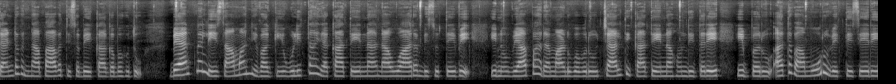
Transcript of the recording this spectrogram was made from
ದಂಡವನ್ನು ಪಾವತಿಸಬೇಕಾಗಬಹುದು. ಬ್ಯಾಂಕ್ನಲ್ಲಿ ಸಾಮಾನ್ಯವಾಗಿ ಉಳಿತಾಯ ಖಾತೆಯನ್ನು ನಾವು ಆರಂಭಿಸುತ್ತೇವೆ. ಇನ್ನು ವ್ಯಾಪಾರ ಮಾಡುವವರು ಚಾಲ್ತಿ ಖಾತೆಯನ್ನು ಹೊಂದಿದ್ದರೆ ಇಬ್ಬರು ಅಥವಾ ಮೂರು ವ್ಯಕ್ತಿ ಸೇರಿ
